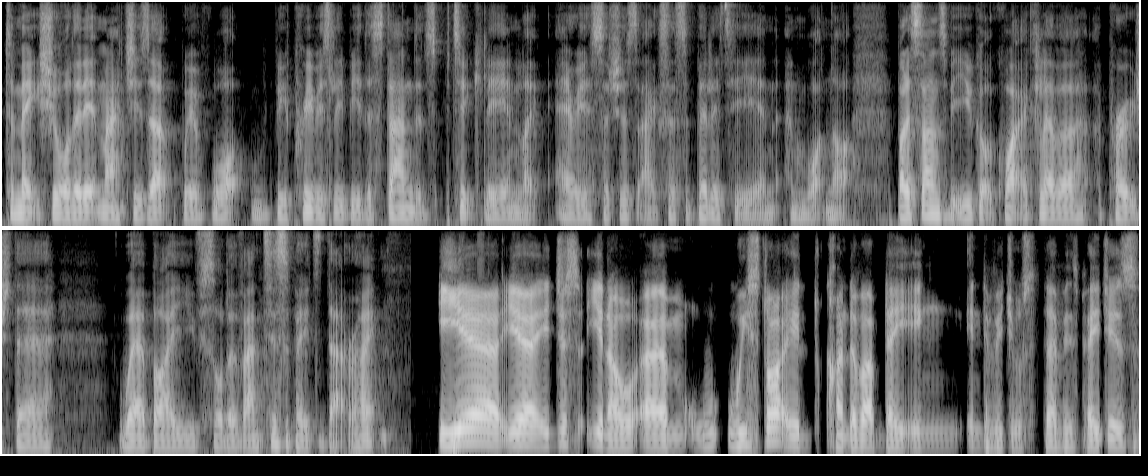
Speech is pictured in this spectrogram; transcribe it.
to make sure that it matches up with what would be previously be the standards, particularly in like areas such as accessibility and, and whatnot. But it sounds it, you've got quite a clever approach there whereby you've sort of anticipated that, right? Yeah, yeah. It just you know um, we started kind of updating individual service pages,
